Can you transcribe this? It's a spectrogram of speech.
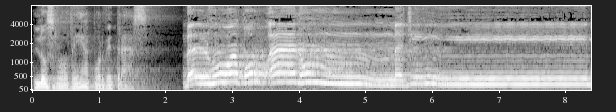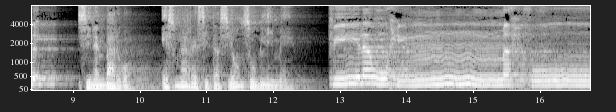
los rodea por detrás. بل هو قرآن مجيد Sin embargo, es una recitación sublime, في لوح محفوظ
